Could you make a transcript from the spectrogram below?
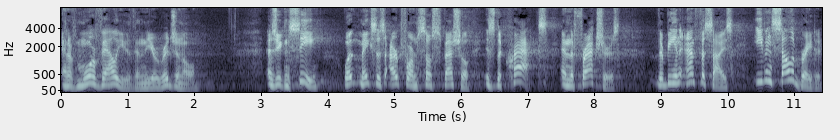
and of more value than the original. As you can see, what makes this art form so special is the cracks and the fractures. They're being emphasized, even celebrated,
